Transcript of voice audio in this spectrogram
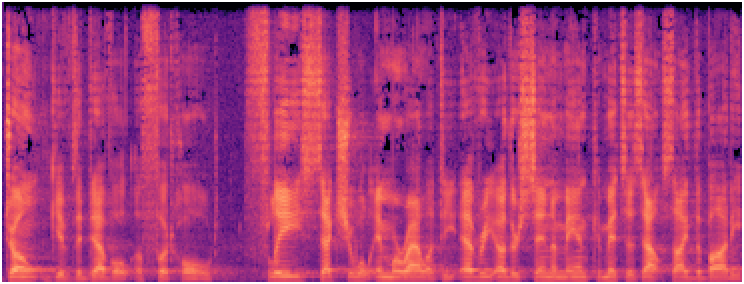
Don't give the devil a foothold Flee sexual immorality. Every other sin a man commits is outside the body,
